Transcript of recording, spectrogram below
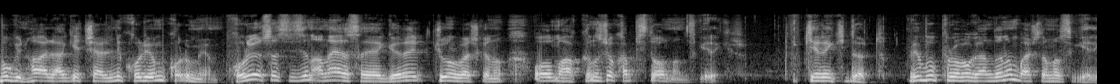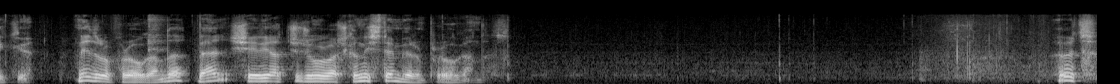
bugün hala geçerliliğini koruyor mu korumuyor mu? Koruyorsa sizin anayasaya göre Cumhurbaşkanı olma hakkınız yok hapiste olmanız gerekir. 2 kere 2 4. Ve bu propagandanın başlaması gerekiyor. Nedir o propaganda? Ben şeriatçı cumhurbaşkanı istemiyorum propagandası. Evet,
